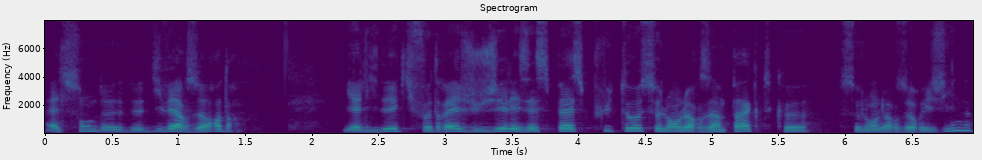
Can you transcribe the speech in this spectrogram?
elles sont de, de divers ordres. Il y a l'idée qu'il faudrait juger les espèces plutôt selon leurs impacts que selon leurs origines.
